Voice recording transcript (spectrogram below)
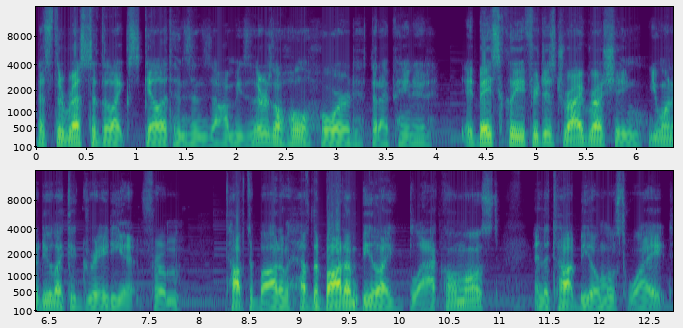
That's the rest of the like skeletons and zombies. There's a whole horde that I painted it basically, if you're just dry brushing, you want to do like a gradient from top to bottom. Have the bottom be like black almost, and the top be almost white.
